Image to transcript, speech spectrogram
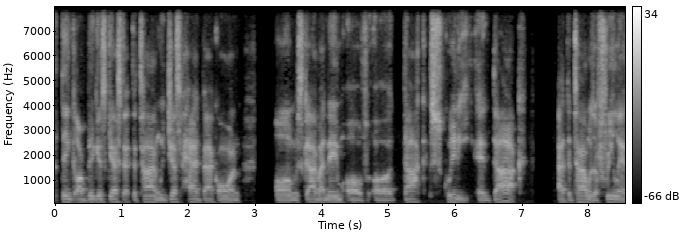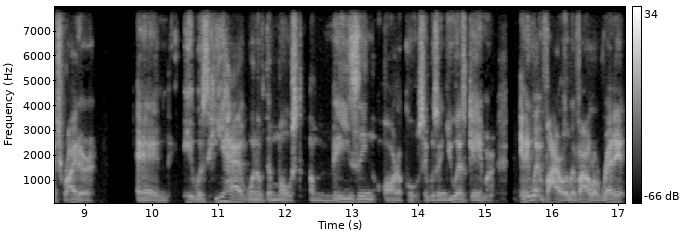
I think our biggest guest at the time we just had back on um this guy by name of uh Doc Squiddy. And Doc at the time was a freelance writer and it was he had one of the most amazing articles. It was in US Gamer and it went viral. It went viral on Reddit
